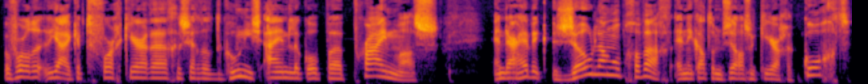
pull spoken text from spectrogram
Bijvoorbeeld, ja, ik heb de vorige keer eh, gezegd dat Goonies eindelijk op Prime was. En daar heb ik zo lang op gewacht. En ik had hem zelfs een keer gekocht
